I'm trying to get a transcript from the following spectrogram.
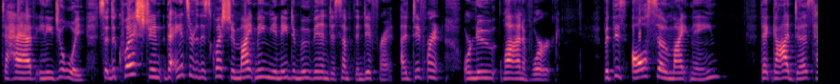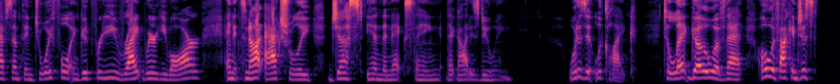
to have any joy. So the question, the answer to this question might mean you need to move into something different, a different or new line of work. But this also might mean that God does have something joyful and good for you right where you are, and it's not actually just in the next thing that God is doing. What does it look like? To let go of that, oh, if I can just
